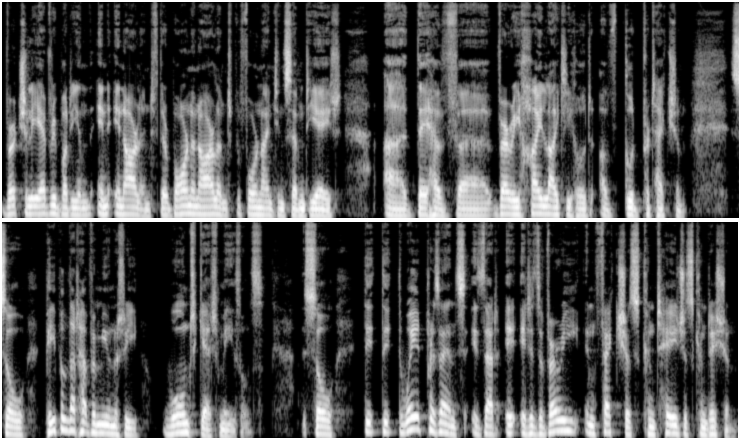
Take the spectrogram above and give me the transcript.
virtually everybody in, in, in Ireland, if they're born in Ireland before 1978, uh, they have uh, very high likelihood of good protection. So people that have immunity won't get measles. So the, the, the, way it presents is that it, it is a very infectious, contagious condition.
